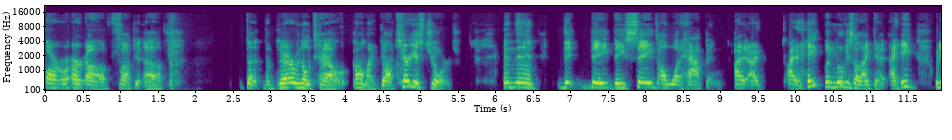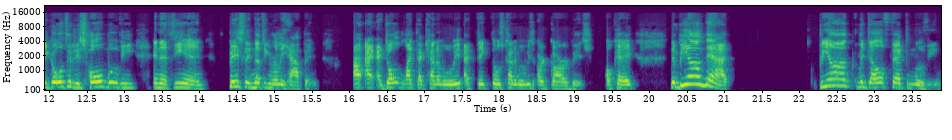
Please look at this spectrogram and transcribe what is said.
or or, or uh fuck it, uh the the bear with no tail. Oh my god, Curious George, and then they they they saved on what happened. I I. I hate when movies are like that. I hate when you go through this whole movie and at the end, basically nothing really happened. I, I don't like that kind of movie. I think those kind of movies are garbage. Okay. Then beyond that, beyond Mandela Effect movie,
